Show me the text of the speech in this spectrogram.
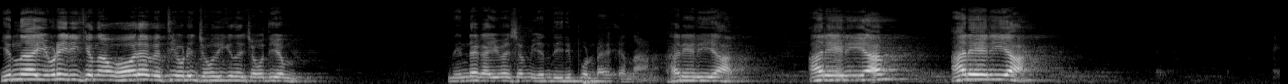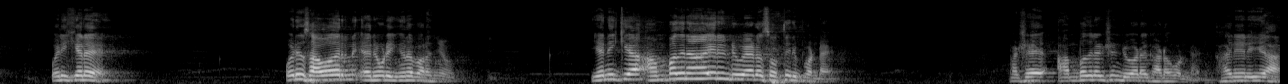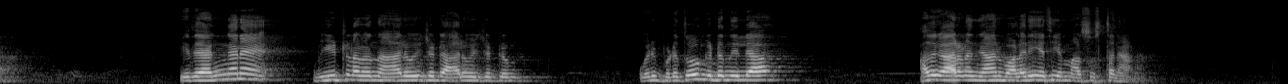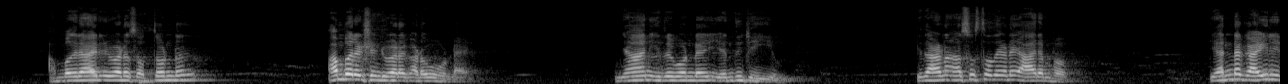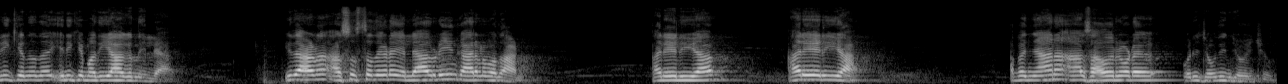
ഇന്ന് ഇവിടെ ഇരിക്കുന്ന ഓരോ വ്യക്തിയോടും ചോദിക്കുന്ന ചോദ്യം നിന്റെ കൈവശം എന്ത് എന്തിരിപ്പുണ്ട് എന്നാണ്. ഹലേലിയ ഹലേലിയ ഹലേലിയ ഒരിക്കലേ ഒരു സഹോദരൻ എന്നോട് ഇങ്ങനെ പറഞ്ഞു എനിക്ക് അമ്പതിനായിരം രൂപയുടെ സ്വത്തിരിപ്പുണ്ട് പക്ഷേ അമ്പത് ലക്ഷം രൂപയുടെ കടവുണ്ട്. ഹലിയ ഇതെങ്ങനെ വീട്ടണമെന്ന് ആലോചിച്ചിട്ട് ആലോചിച്ചിട്ടും ഒരു പിടുത്തവും കിട്ടുന്നില്ല. അത് കാരണം ഞാൻ വളരെയധികം അസ്വസ്ഥനാണ്. അമ്പതിനായിരം രൂപയുടെ സ്വത്തുണ്ട്. അമ്പത് ലക്ഷം രൂപയുടെ കടവുമുണ്ട്. ഞാൻ ഇതുകൊണ്ട് എന്തു ചെയ്യും? ഇതാണ് അസ്വസ്ഥതയുടെ ആരംഭം. എന്റെ കയ്യിലിരിക്കുന്നത് എനിക്ക് മതിയാകുന്നില്ല. ഇതാണ് അസ്വസ്ഥതയുടെ എല്ലാവരുടെയും കാരണം അതാണ്. അലേലിയ അലേലിയ. അപ്പം ഞാൻ ആ സഹോദരനോട് ഒരു ചോദ്യം ചോദിച്ചു.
